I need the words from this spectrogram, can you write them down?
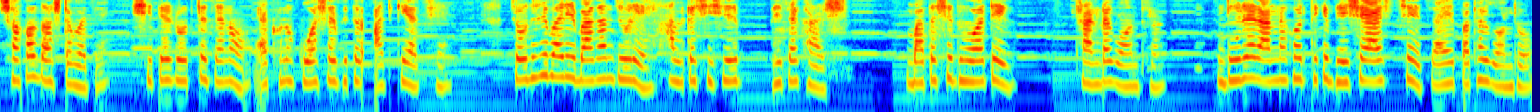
সকাল দশটা বাজে। শীতের রোদটা যেন এখনও কুয়াশার ভেতর আটকে আছে। চৌধুরী বাড়ির বাগান জুড়ে হালকা শিশির ভেজা ঘাস। বাতাসে ধোয়াটে ঠান্ডা গন্ধ। দূরে রান্নাঘর থেকে ভেসে আসছে চায়ের পাতার গন্ধ।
